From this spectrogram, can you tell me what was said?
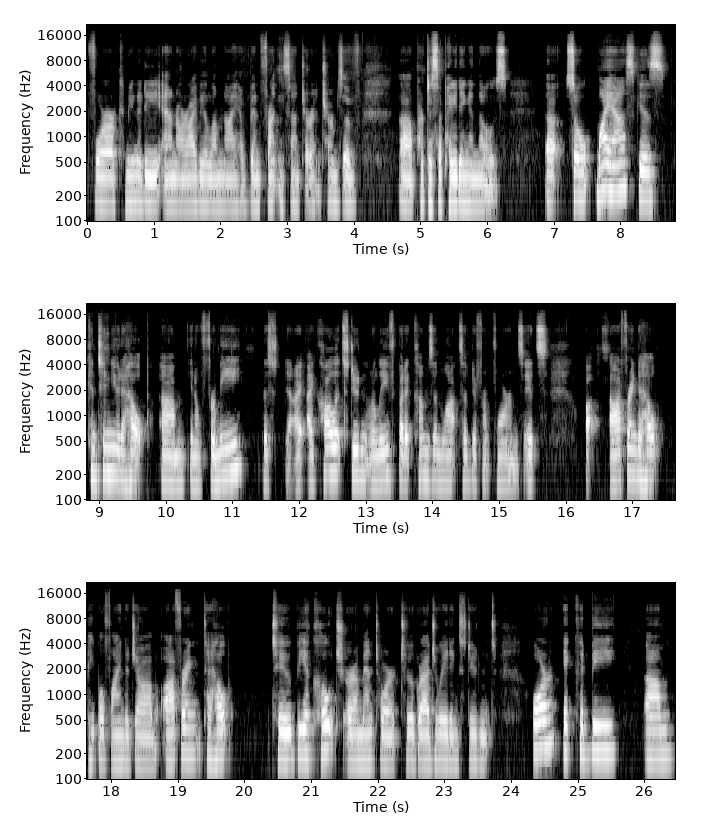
for our community, and our Ivey alumni have been front and center in terms of uh, participating in those. Uh, so my ask is continue to help. Um, you know, for me, this I, I, call it student relief, but it comes in lots of different forms. It's uh, offering to help people find a job, offering to help to be a coach or a mentor to a graduating student. Or it could be, um,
